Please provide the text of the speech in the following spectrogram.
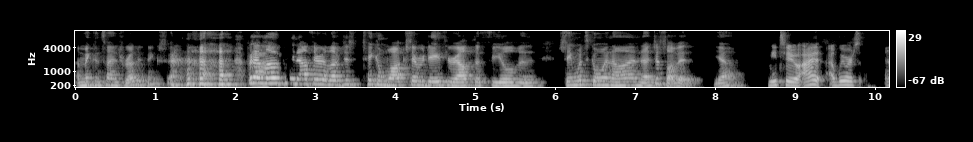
I'm making signs for other things. but. I love being out there. I love just taking walks every day throughout the field and seeing what's going on. I just love it. Yeah. Me too. I uh, we were uh,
